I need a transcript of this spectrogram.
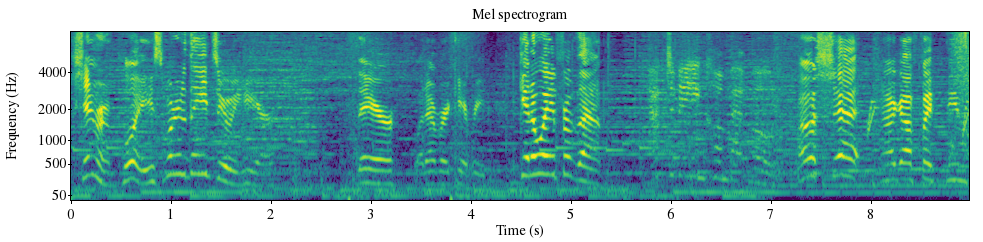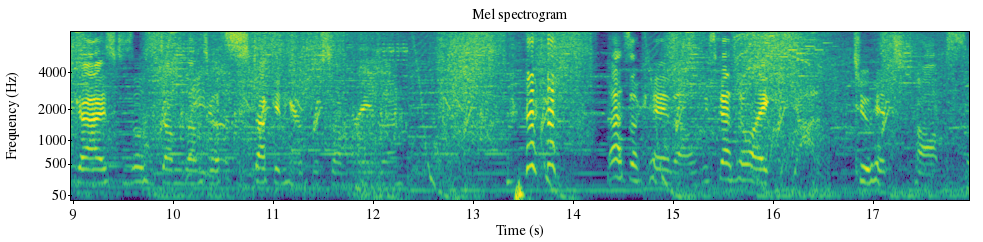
Shinra employees, what are they doing here? There, whatever, I can't read. Get away from them! Activating combat mode. Oh shit! I gotta fight these guys because those dum dums got stuck in here for some reason. That's okay though. These guys are like two hits tops, so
